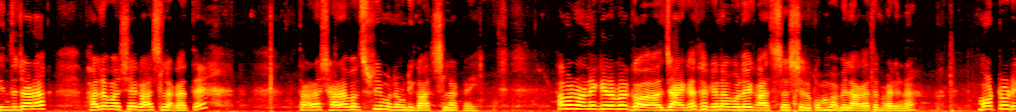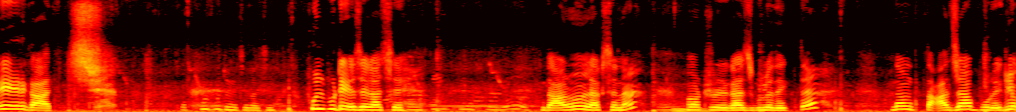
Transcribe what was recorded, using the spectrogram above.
কিন্তু যারা ভালোবাসে গাছ লাগাতে তারা সারা বছরই মোটামুটি গাছ লাগায়। আবার অনেকের আবার জায়গা থাকে না বলে গাছটা সেরকমভাবে লাগাতে পারে না। মটরের গাছ। ফুল ফুটে গেছে গাছে? দারুণ লাগছে না মটরের গাছগুলো দেখতে? একদম তাজা পুরো এগুলো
